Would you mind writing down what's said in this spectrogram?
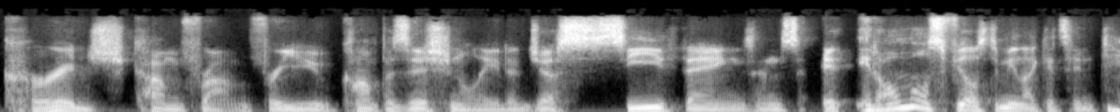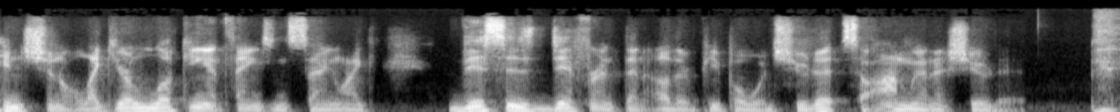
courage come from for you compositionally to just see things and it, it almost feels to me like it's intentional like you're looking at things and saying like this is different than other people would shoot it so i'm going to shoot it.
